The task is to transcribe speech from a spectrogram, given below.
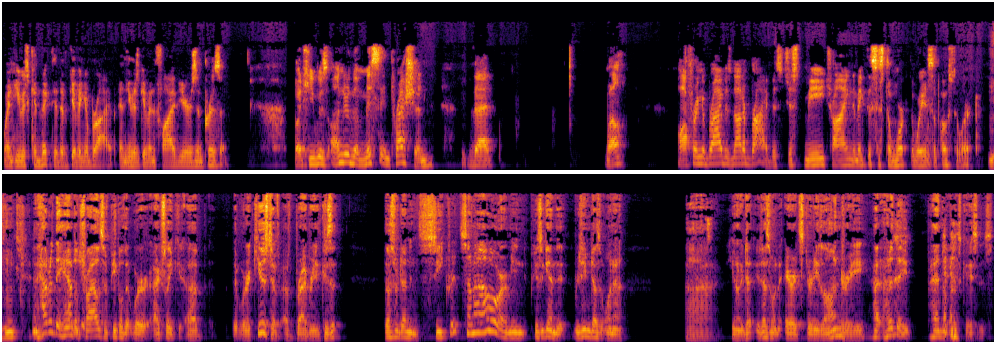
when he was convicted of giving a bribe, and he was given five years in prison. But he was under the misimpression that, well, offering a bribe is not a bribe. It's just me trying to make the system work the way it's supposed to work. Mm-hmm. And how did they handle did trials they- of people that were actually uh, that were accused of, of bribery? Because those were done in secret somehow, or I mean, because again, the regime doesn't want to, uh, you know, it, doesn't want to air its dirty laundry. How, how did they handle those cases?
